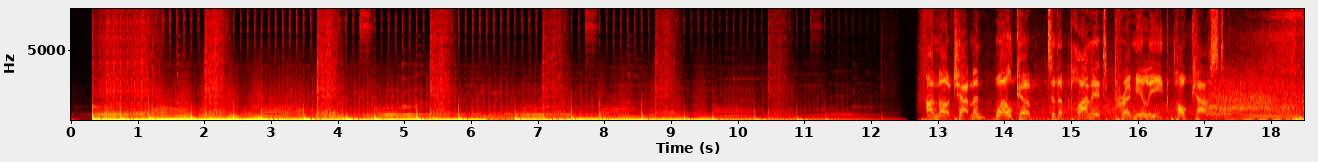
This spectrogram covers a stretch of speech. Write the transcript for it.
I'm Mark Chapman. Welcome to the Planet Premier League podcast.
